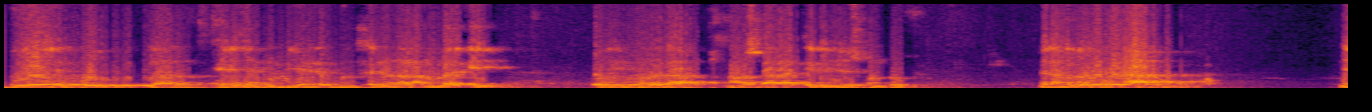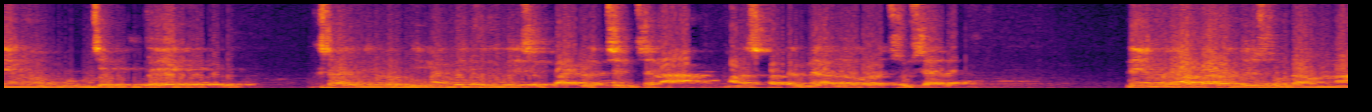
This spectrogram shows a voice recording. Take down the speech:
B L A booth agent B L A booth కలిగిన వాళ్ళందరికీ ఉదయపూర్వక నమస్కారాలు తెలియజేసుకుంటూ మీరందరూ కూడా నేను చెప్తే ఒకసారి మీరు ఈ మధ్య తెలుగుదేశం పార్టీలో చిన్న చిన్న మనస్పర్ధలు మీరు అందరూ కూడా చూశారు. నేను వ్యాపారం చేసుకుంటా ఉన్నా.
